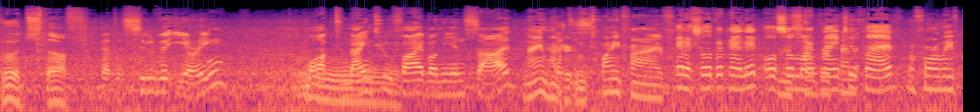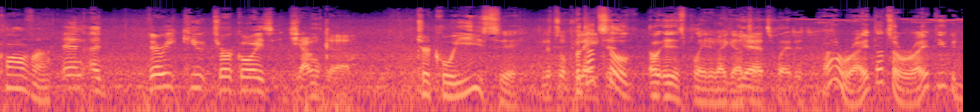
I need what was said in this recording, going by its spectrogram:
Good stuff. Got the silver earring. Marked Ooh. 925 on the inside. 925 And a silver pendant, also And marked 925. a four-leaf clover. And a very cute turquoise junker. Turquoise. Little plated. But that's still. Oh, it is plated. I guess. Yeah, you. it's plated. All right, that's all right. You could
